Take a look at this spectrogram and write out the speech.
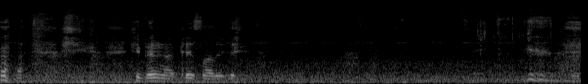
You better not piss on it.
